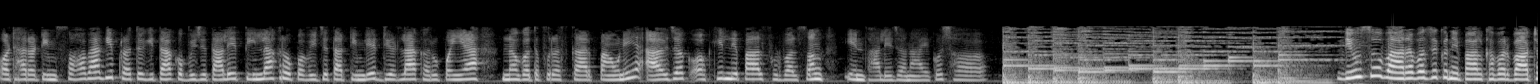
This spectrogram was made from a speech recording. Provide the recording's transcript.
अठार टीम सहभागी प्रतियोगिताको विजेताले तीन लाख र उपविजेता टीमले डेढ़ लाख रूपियाँ नगद पुरस्कार पाउने आयोजक अखिल नेपाल फुटबल संघ एन्फाले जनाएको छ। दिउँसो बाह्र बजेको नेपाल खबरबाट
